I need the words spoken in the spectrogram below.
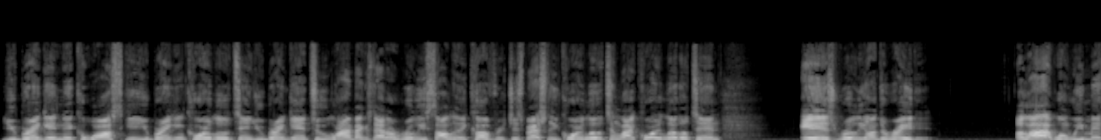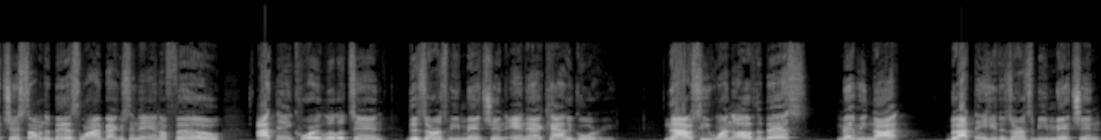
you bring in Nick Kwiatkoski, you bring in Cory Littleton, you bring in two linebackers that are really solid in coverage, especially Cory Littleton. Like Cory Littleton is really underrated. A lot when we mention some of the best linebackers in the NFL, I think Cory Littleton deserves to be mentioned in that category. Now, is he one of the best? Maybe not, but I think he deserves to be mentioned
